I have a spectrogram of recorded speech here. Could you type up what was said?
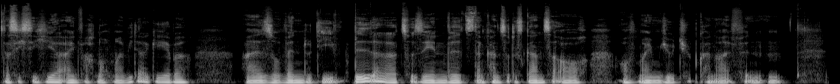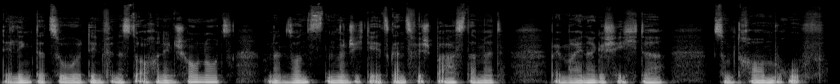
dass ich sie hier einfach nochmal wiedergebe also wenn du die Bilder dazu sehen willst, dann kannst du das Ganze auch auf meinem YouTube-Kanal finden. Der Link dazu, den findest du auch in den Show Notes. Und ansonsten wünsche ich dir jetzt ganz viel Spaß damit bei meiner Geschichte zum Traumberuf.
